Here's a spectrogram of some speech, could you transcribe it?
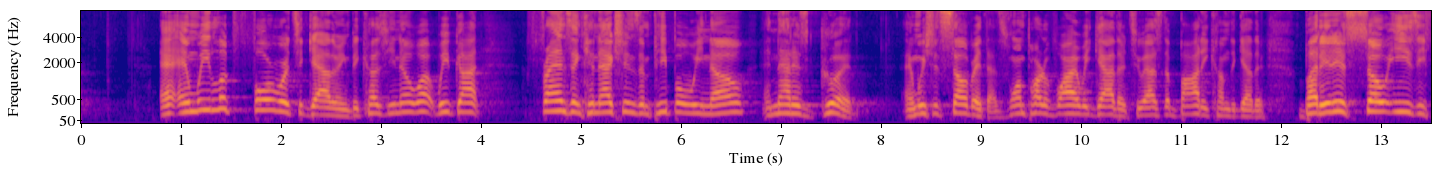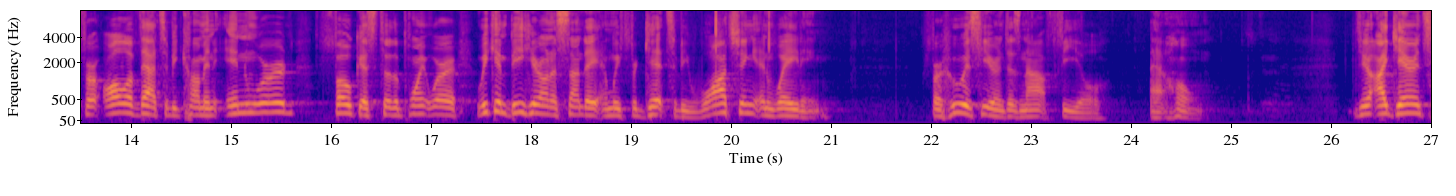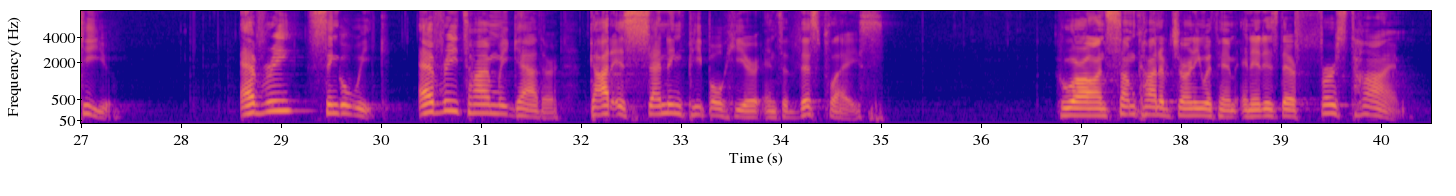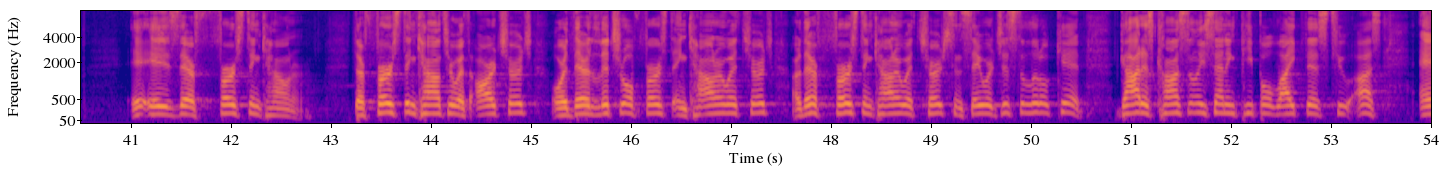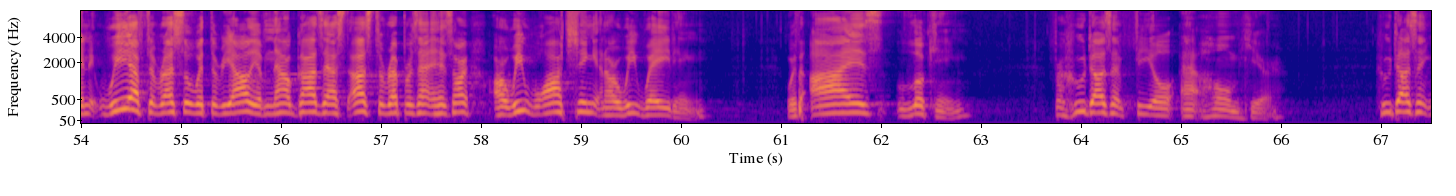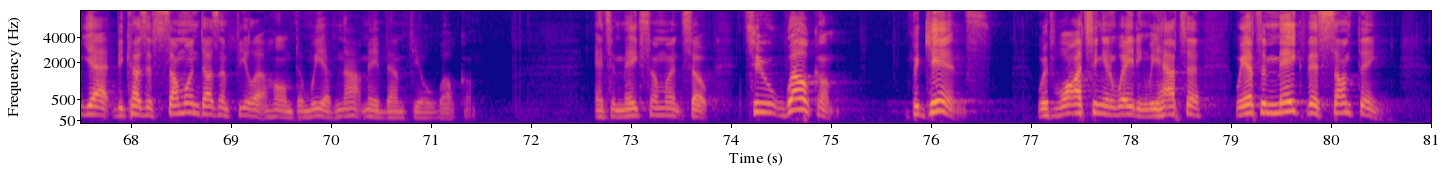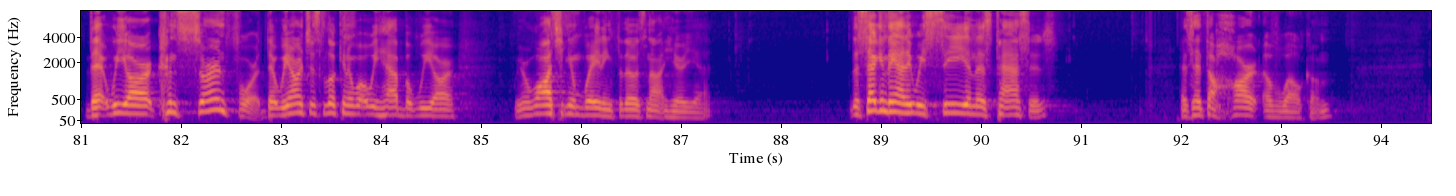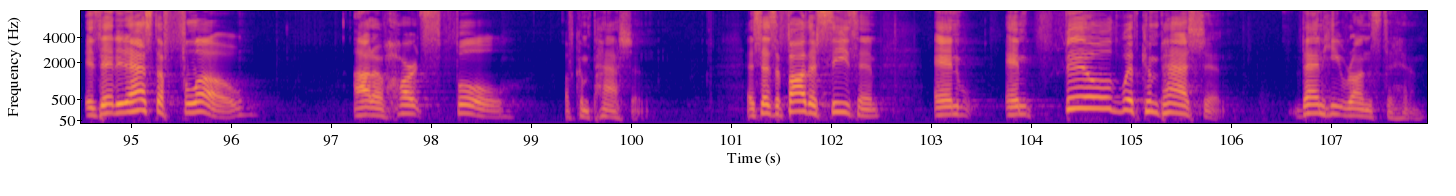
and, we look forward to gathering because you know what? We've got friends and connections and people we know, and that is good. And we should celebrate that. It's one part of why we gather to, as the body come together. But it is so easy for all of that to become an inward focus to the point where we can be here on a Sunday and we forget to be watching and waiting for who is here and does not feel at home. You know, I guarantee you, every single week, Every time we gather, God is sending people here into this place who are on some kind of journey with Him, and it is their first time. It is their first encounter. Their first encounter with our church, or their literal first encounter with church, or their first encounter with church since they were just a little kid. God is constantly sending people like this to us. And we have to wrestle with the reality of now God's asked us to represent his heart. Are we watching and are we waiting with eyes looking for who doesn't feel at home here? Who doesn't yet? Because if someone doesn't feel at home, then we have not made them feel welcome. And to make someone, so to welcome begins with watching and waiting. We have to, we have to make this something that we are concerned for, that we aren't just looking at what we have, but we are, we are watching and waiting for those not here yet. The second thing I think we see in this passage is at the heart of welcome, is that it has to flow out of hearts full of compassion. It says the father sees him and, and filled with compassion, then he runs to him.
